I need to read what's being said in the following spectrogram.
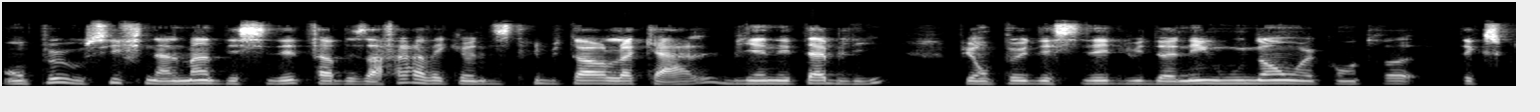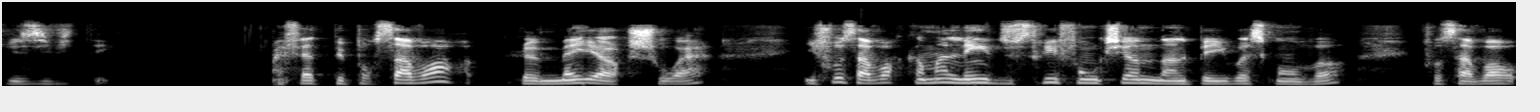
On peut aussi finalement décider de faire des affaires avec un distributeur local bien établi, puis on peut décider de lui donner ou non un contrat d'exclusivité. En fait, puis pour savoir le meilleur choix, il faut savoir comment l'industrie fonctionne dans le pays où est-ce qu'on va. Il faut savoir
